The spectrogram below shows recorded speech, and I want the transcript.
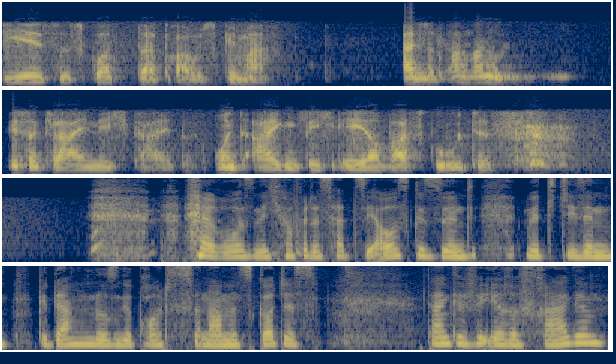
Jesus Gott daraus gemacht. Also das ist eine Kleinigkeit und eigentlich eher was Gutes. Herr Rosen, ich hoffe, das hat Sie ausgesöhnt mit diesem gedankenlosen Gebrauch des Vernamens Gottes. Danke für Ihre Frage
